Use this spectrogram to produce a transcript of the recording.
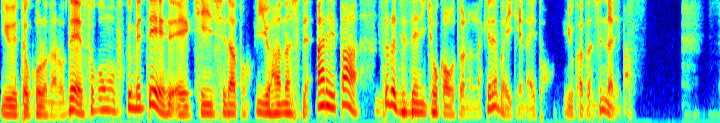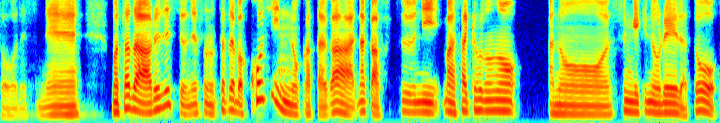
いうところなので、そこも含めて、えー禁止だという話であれば、それは事前に許可を取らなければいけないという形になります。そうですね。まあ、ただあれですよね。その、例えば個人の方が、なんか普通に、まあ、先ほどの、あのー寸劇の例だと、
